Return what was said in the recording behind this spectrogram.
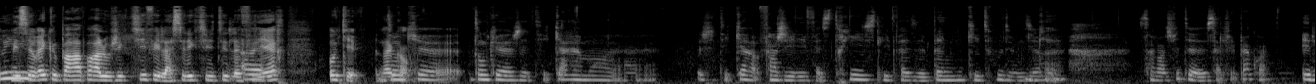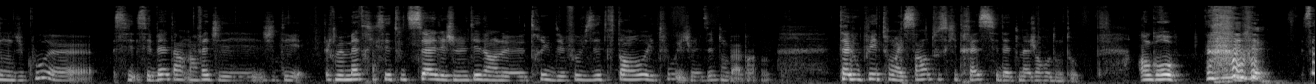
Mais c'est vrai que par rapport à l'objectif et la sélectivité de la filière, ok, d'accord. Donc, euh, donc euh, j'étais carrément. euh, j'étais car... Enfin, j'ai les phases tristes, les phases panique et tout, de me dire Ok. euh, 58, euh, ça le fait pas quoi. Et donc, du coup, euh, c'est bête, hein, mais en fait, j'étais. Je me matrixais toute seule et je me mettais dans le truc de faut viser tout en haut et tout, et je me disais, bon bah bravo. T'as loupé ton S1, tout ce qui te reste, c'est d'être major odonto. En gros. Ça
